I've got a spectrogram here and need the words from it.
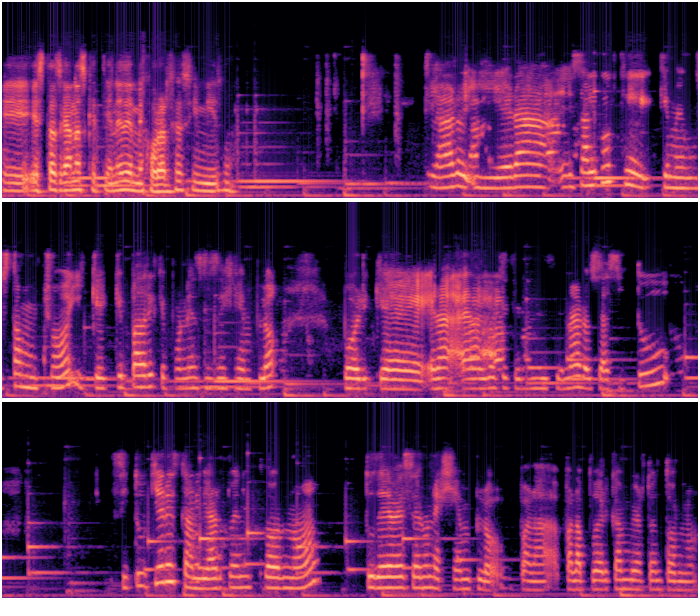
eh, estas ganas que tiene de mejorarse a sí mismo. Claro, y era, es algo que, que me gusta mucho y que qué padre que pones ese ejemplo, porque era algo que quería mencionar, o sea, si tú si tú quieres cambiar tu entorno, tú debes ser un ejemplo para, poder cambiar tu entorno.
